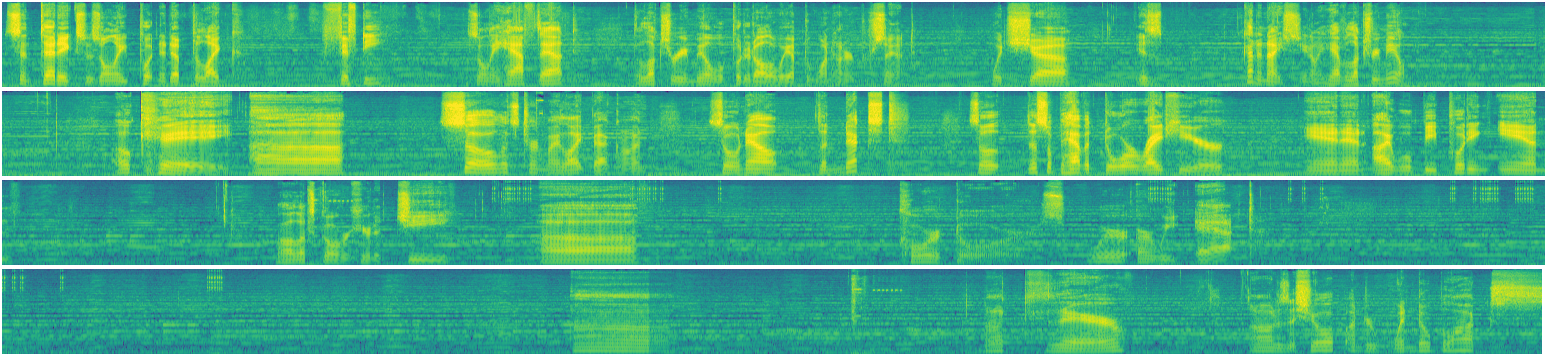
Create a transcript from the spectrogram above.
synthetics is only putting it up to like 50, it's only half that, the luxury meal will put it all the way up to 100%, which uh, is kind of nice. You know, you have a luxury meal. Okay. Uh, so let's turn my light back on. So now the next, so this will have a door right here. And then I will be putting in, well, let's go over here to G. Uh, corridors. Where are we at? Uh, not there. Oh, does it show up under window blocks?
